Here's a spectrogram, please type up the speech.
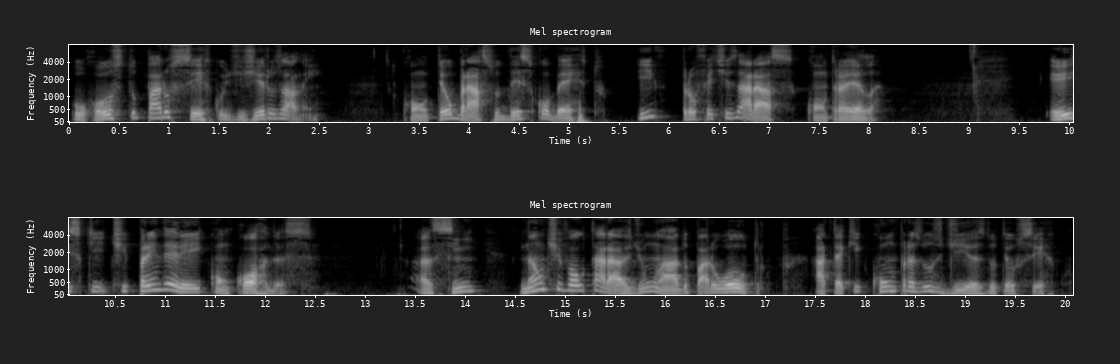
o rosto para o cerco de Jerusalém, com o teu braço descoberto, e profetizarás contra ela. Eis que te prenderei com cordas. Assim, não te voltarás de um lado para o outro, até que cumpras os dias do teu cerco.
